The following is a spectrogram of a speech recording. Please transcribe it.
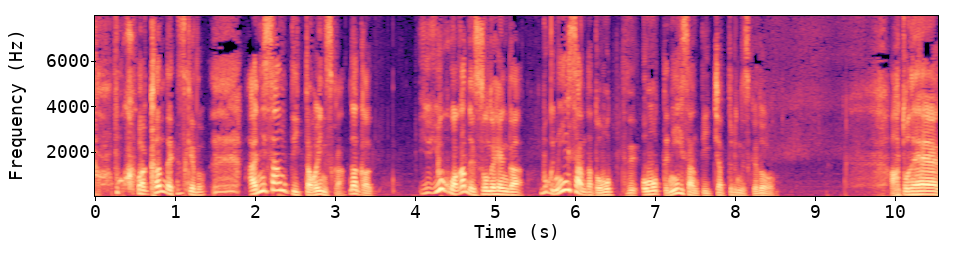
僕わかんないですけど、兄さんって言った方がいいんですか？なんか、よくわかんないです、その辺が。僕、兄さんだと思って、思って兄さんって言っちゃってるんですけど、あとね、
